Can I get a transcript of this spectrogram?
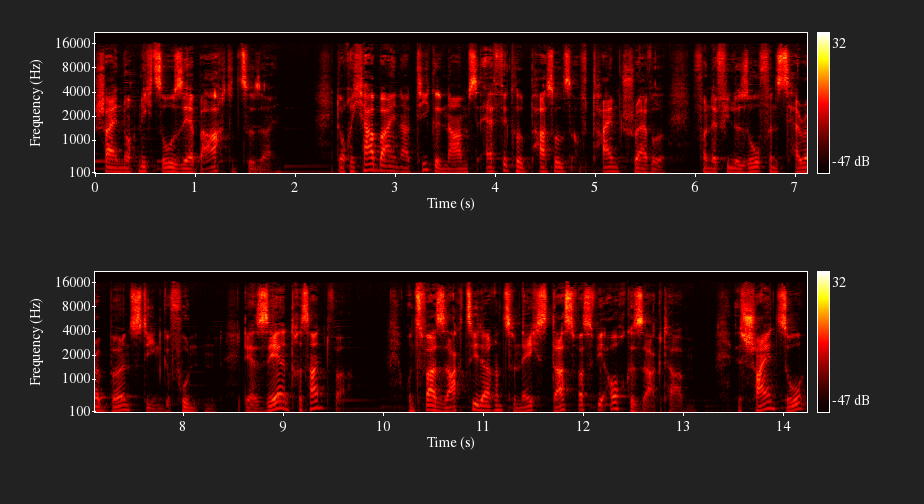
scheinen noch nicht so sehr beachtet zu sein. Doch ich habe einen Artikel namens Ethical Puzzles of Time Travel von der Philosophin Sarah Bernstein gefunden, der sehr interessant war. Und zwar sagt sie darin zunächst das, was wir auch gesagt haben. Es scheint so,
